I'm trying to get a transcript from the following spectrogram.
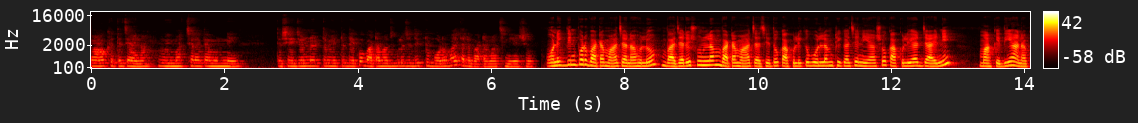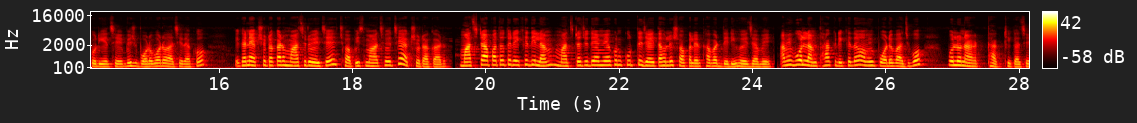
মাও খেতে চায় না রুই মাছ ছাড়া তেমন নেই। তো সেই জন্য তুমি একটু দেখো, বাটা মাছগুলো যদি একটু বড় হয়, তাহলে বাটা মাছ নিয়ে এসো। অনেক দিন পর বাটা মাছ আনা হলো। বাজারে শুনলাম বাটা মাছ আছে, তো কাকুলিকে বললাম, ঠিক আছে, নিয়ে আসো। কাকুলি আর যায়নি, মাকে দিয়ে আনা করিয়েছে। বেশ বড় বড় আছে, দেখো। এখানে একশো টাকার মাছ রয়েছে, ছ পিস মাছ হয়েছে একশো টাকার। মাছটা আপাতত রেখে দিলাম। মাছটা যদি আমি এখন কুটতে যাই, তাহলে সকালের খাবার দেরি হয়ে যাবে। আমি বললাম, থাক, রেখে দাও, আমি পরে বাঁচবো বলল, না, থাক, ঠিক আছে।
